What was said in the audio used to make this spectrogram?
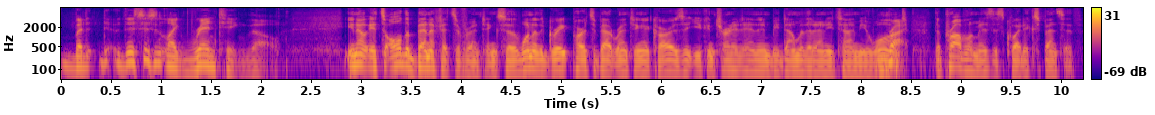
But this isn't like renting, though. You know, it's all the benefits of renting. So one of the great parts about renting a car is that you can turn it in and be done with it anytime you want. Right. The problem is it's quite expensive.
